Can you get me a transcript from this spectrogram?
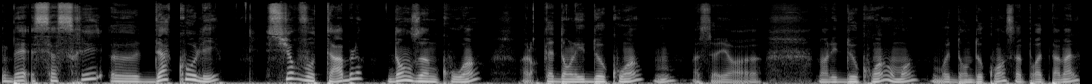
ben, ça serait d'accoler sur vos tables, dans un coin, alors peut-être dans les deux coins, hein, c'est-à-dire dans les deux coins au moins, dans deux coins ça pourrait être pas mal,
